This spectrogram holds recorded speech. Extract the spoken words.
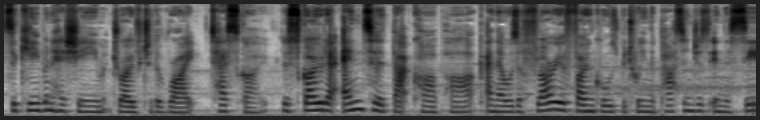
Saqib and Hashim drove to the right Tesco. The Skoda entered that car park and there was a flurry of phone calls between the passengers in the Seat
